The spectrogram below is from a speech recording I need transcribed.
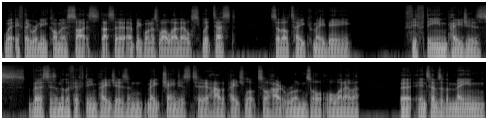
where if they run e-commerce sites that's a, a big one as well where they'll split test so they'll take maybe 15 pages versus another 15 pages and make changes to how the page looks or how it runs or, or whatever. But in terms of the main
